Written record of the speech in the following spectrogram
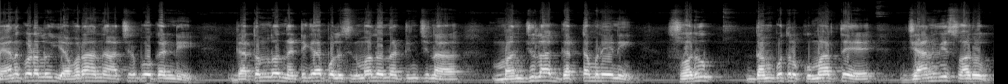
మేనకోడలు ఎవరా అని ఆశ్చర్యపోకండి. గతంలో నటిగా పలు సినిమాల్లో నటించిన మంజుల గట్టమనేని స్వరూప్ దంపతుల కుమార్తె జాన్వి స్వరూప్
